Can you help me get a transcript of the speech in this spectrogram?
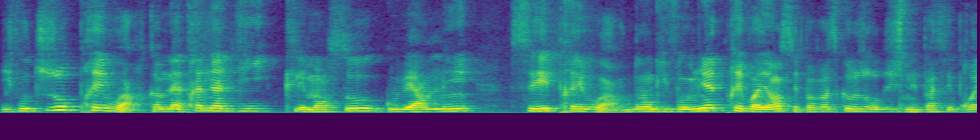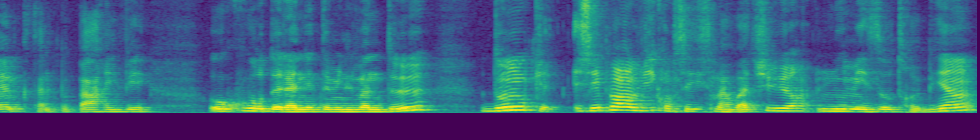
il faut toujours prévoir. Comme l'a très bien dit Clémenceau, gouverner, c'est prévoir. Donc il vaut mieux être prévoyant. C'est pas parce qu'aujourd'hui je n'ai pas ces problèmes que ça ne peut pas arriver au cours de l'année 2022. Donc j'ai pas envie qu'on saisisse ma voiture ni mes autres biens.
